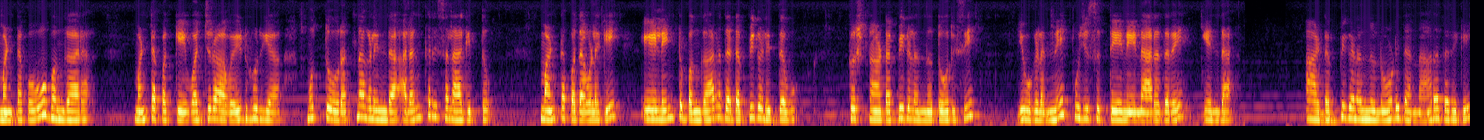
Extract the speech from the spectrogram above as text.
ಮಂಟಪವೂ ಬಂಗಾರ. ಮಂಟಪಕ್ಕೆ ವಜ್ರ ವೈಢೂರ್ಯ ಮುತ್ತು ರತ್ನಗಳಿಂದ ಅಲಂಕರಿಸಲಾಗಿತ್ತು. ಮಂಟಪದ ಒಳಗೆ ಏಳೆಂಟು ಬಂಗಾರದ ಡಬ್ಬಿಗಳಿದ್ದವು. ಕೃಷ್ಣ ಡಬ್ಬಿಗಳನ್ನು ತೋರಿಸಿ, ಇವುಗಳನ್ನೇ ಪೂಜಿಸುತ್ತೇನೆ ನಾರದರೆ ಎಂದ. ಆ ಡಬ್ಬಿಗಳನ್ನು ನೋಡಿದ ನಾರದರಿಗೆ,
